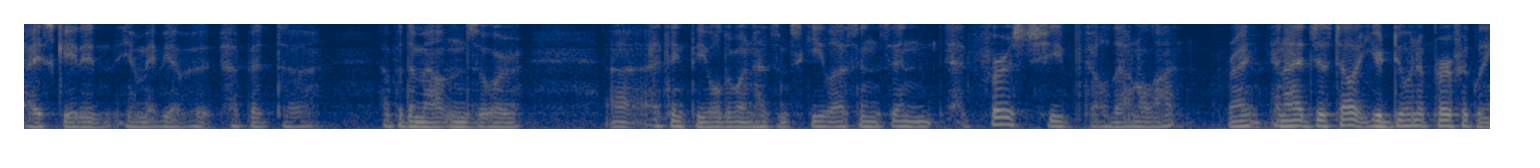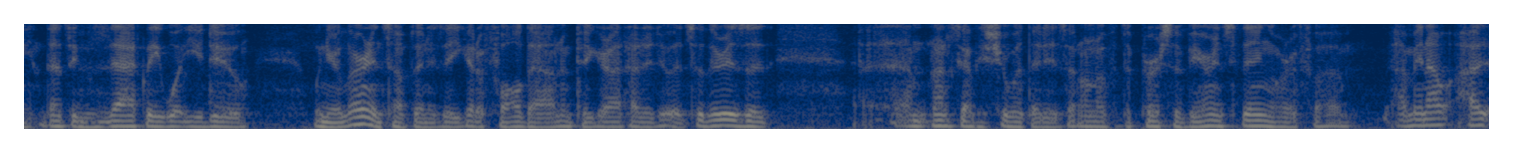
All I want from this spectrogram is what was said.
ice skated, you know, maybe up at up at, uh, up at the mountains, or uh, I think the older one had some ski lessons, and at first she fell down a lot, right? And I just tell her, "You're doing it perfectly. That's mm-hmm. exactly what you do when you're learning something. Is that you got to fall down and figure out how to do it." So there is a I'm not exactly sure what that is. I don't know if it's a perseverance thing or if uh, I mean I, I,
